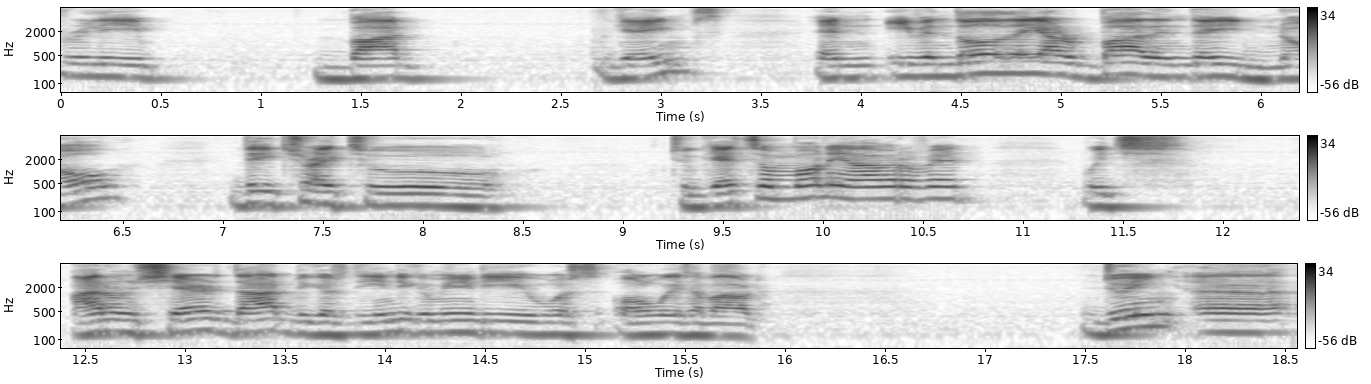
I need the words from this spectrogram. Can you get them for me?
really bad games. And even though they are bad and they know they try to to get some money out of it which i don't share that because the indie community was always about doing a,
